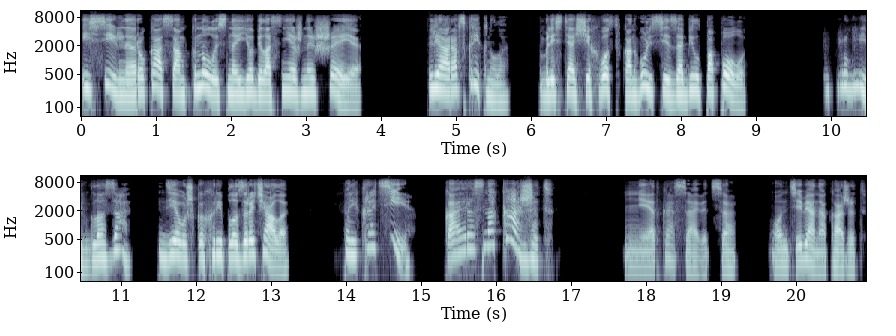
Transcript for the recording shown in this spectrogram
и сильная рука сомкнулась на ее белоснежной шее. Лиара вскрикнула. Блестящий хвост в конвульсии забил по полу. Округлив глаза, Девушка хрипло зарычала. «Прекрати! Кайрос накажет!» «Нет, красавица, он тебя накажет,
